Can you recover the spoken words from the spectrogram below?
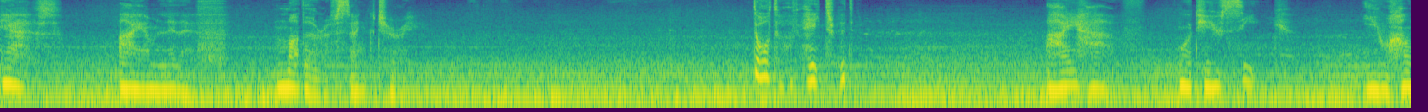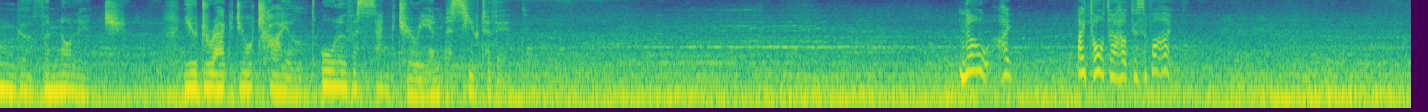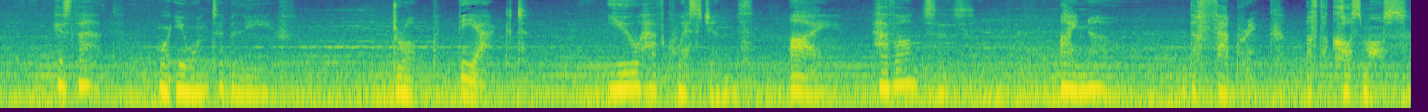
Yes, I am Lilith, Mother of Sanctuary. Daughter of hatred. I have what you seek. You hunger for knowledge. You dragged your child all over Sanctuary in pursuit of it. No, I... I taught her how to survive. Is that what you want to believe? Drop the act. You have questions. I have answers. I know the fabric of the cosmos.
